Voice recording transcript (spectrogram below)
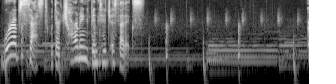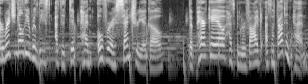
We're obsessed with their charming vintage aesthetics. Originally released as a dip pen over a century ago, the Perkeo has been revived as a fountain pen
